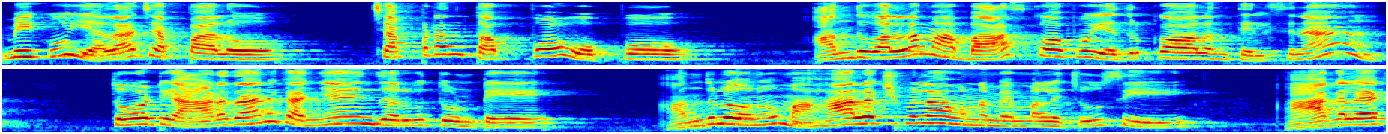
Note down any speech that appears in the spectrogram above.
మీకు ఎలా చెప్పాలో? చెప్పడం తప్పో ఒప్పో? అందువల్ల మా బాస్ కోపం ఎదుర్కోవాలని తెలిసినా తోటి ఆడదానికి అన్యాయం జరుగుతుంటే అందులోనూ మహాలక్ష్మిలా ఉన్న మిమ్మల్ని చూసి ఆగలేక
